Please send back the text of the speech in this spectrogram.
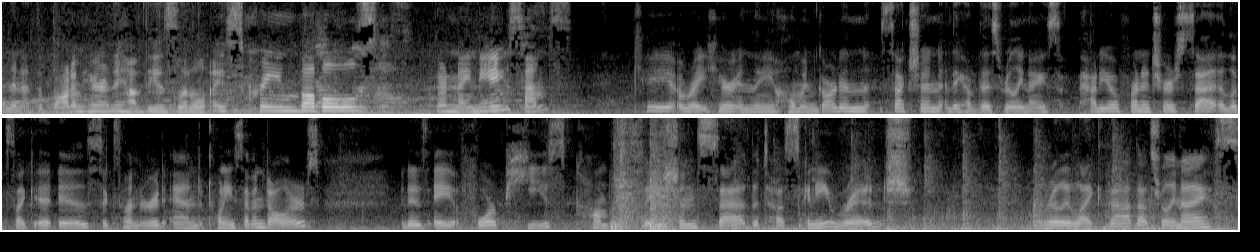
And then at the bottom here, they have these little ice cream bubbles. They're 98 cents. Okay, right here in the home and garden section, they have this really nice patio furniture set. It looks like it is $627. It is a four-piece conversation set, the Tuscany Ridge. I really like that. That's really nice.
